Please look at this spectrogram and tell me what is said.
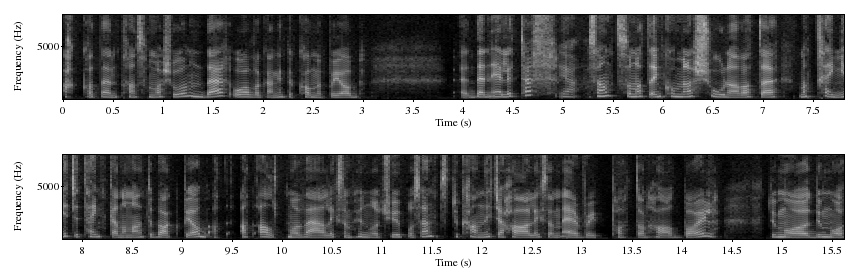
akkurat den transformasjonen der, overgangen til å komme på jobb den er litt tøff. Ja. Sant? Sånn at en kombinasjon av at eh, man trenger ikke tenke når man er tilbake på jobb, at, at alt må være liksom 120% Du kan ikke ha liksom every pot on hard boil. Du må, du må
